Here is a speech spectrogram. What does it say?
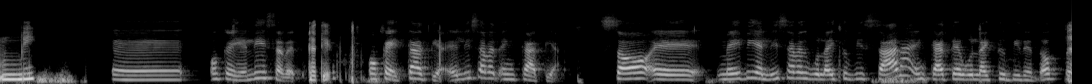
Me. Eh, okay, Elizabeth. Katia. Okay, Katia. Elizabeth and Katia. So uh, maybe Elizabeth would like to be Sarah and Katia would like to be the doctor,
